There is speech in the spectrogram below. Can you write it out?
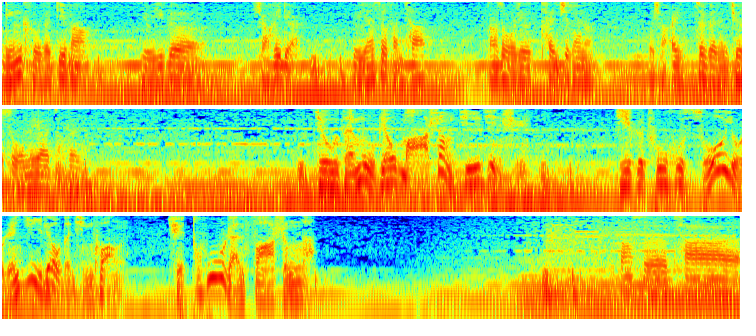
领口的地方有一个小黑点，有颜色反差，当时我就太激动了。我想，哎，这个人就是我们要找的人。就在目标马上接近时，一个出乎所有人意料的情况却突然发生了。当时他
